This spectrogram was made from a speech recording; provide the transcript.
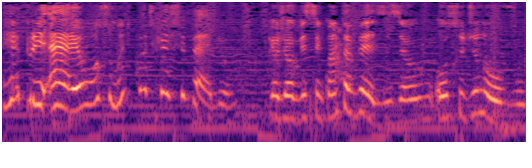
Repri... É, eu ouço muito podcast velho. Que eu já ouvi 50 vezes. Eu ouço de novo.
